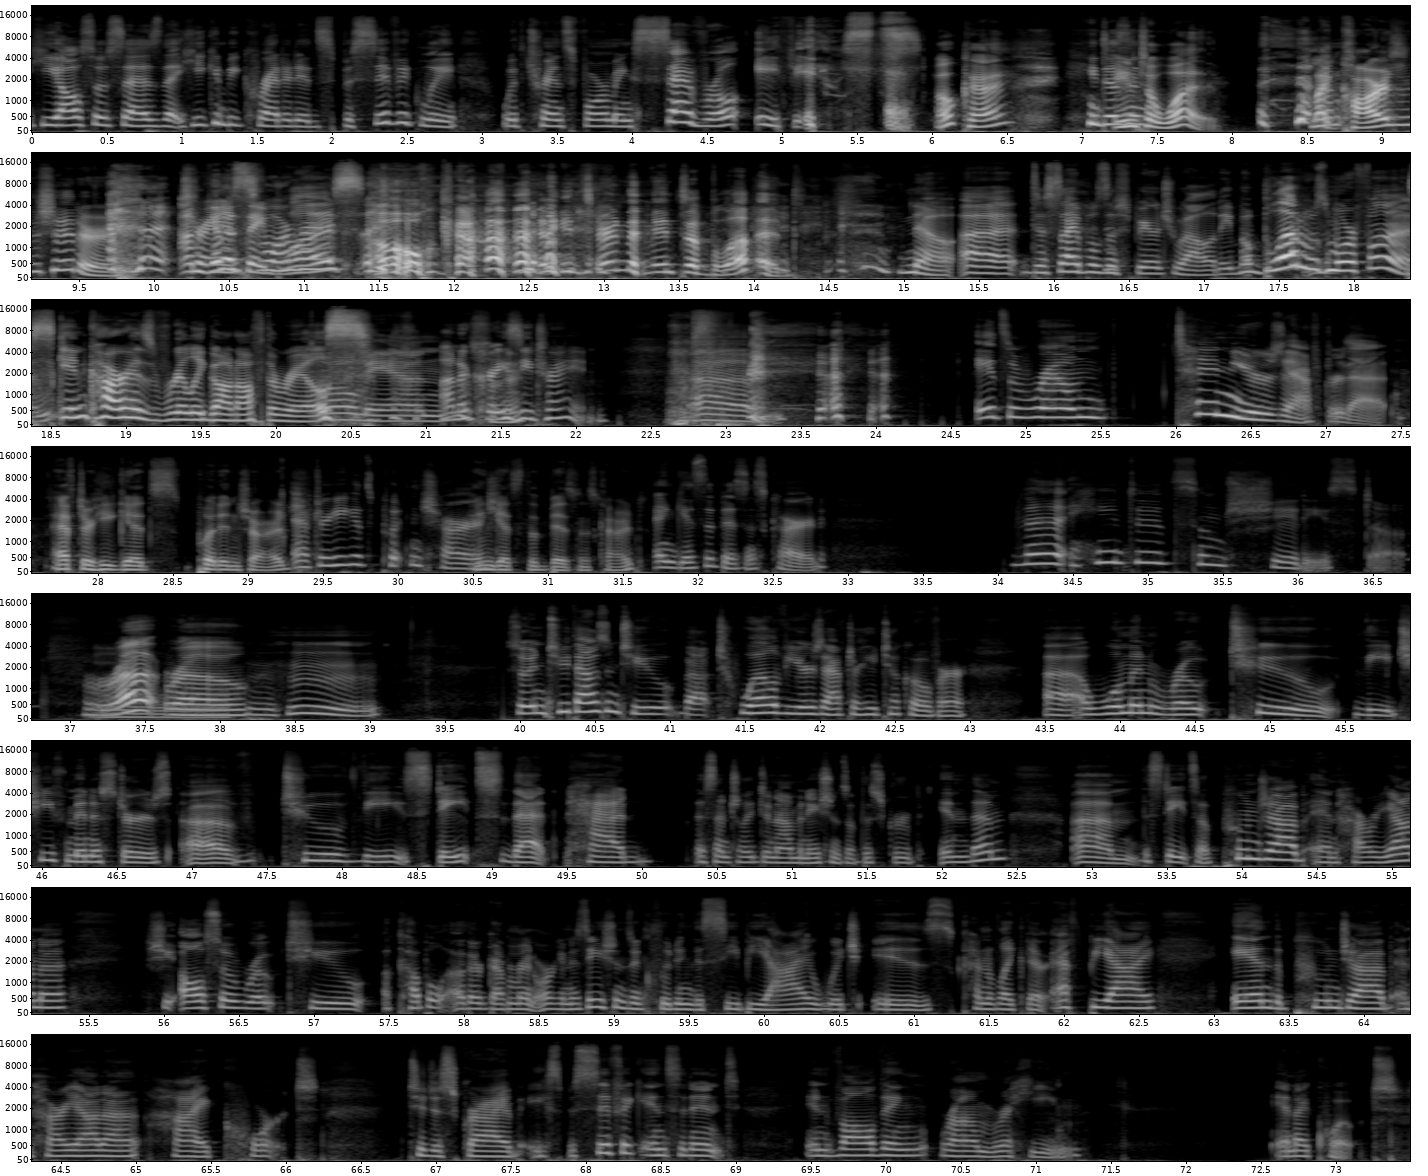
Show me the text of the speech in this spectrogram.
He also says that he can be credited specifically with transforming several atheists. okay. He doesn't Into what? Like cars and shit, or I'm gonna say blood. Transformers. oh god, he turned them into blood. No, uh, disciples of spirituality, but blood was more fun. Skin car has really gone off the rails. Oh man, On a crazy train. um, it's around ten years after that, After he gets put in charge after he gets put in charge and gets the business card. and gets the business card, that he did some shitty stuff. Rut-row. Hmm. So in 2002, about 12 years after he took over, uh, a woman wrote to the chief ministers of two of the states that had essentially denominations of this group in them, um, the states of Punjab and Haryana. She also wrote to a couple other government organizations, including the CBI, which is kind of like their FBI, and the Punjab and Haryana High Court to describe a specific incident involving Ram Rahim. And I quote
